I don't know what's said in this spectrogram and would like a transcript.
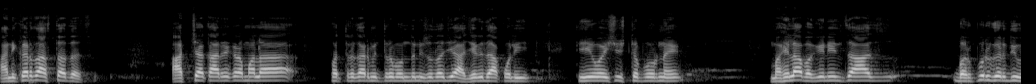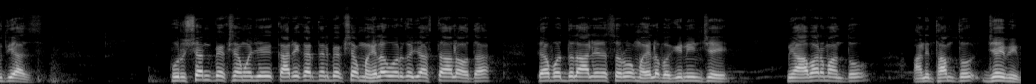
आणि करत असतातच. आजच्या कार्यक्रमाला पत्रकार मित्रबंधूंनी सुद्धा जी हजेरी दाखवली ती वैशिष्ट्यपूर्ण आहे. महिला भगिनींचा आज भरपूर गर्दी होती आज. पुरुषांपेक्षा म्हणजे कार्यकर्त्यांपेक्षा महिला वर्ग जास्त आला होता. त्याबद्दल आलेल्या सर्व महिला भगिनींचे मी आभार मानतो आणि थांबतो. जय भीम.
